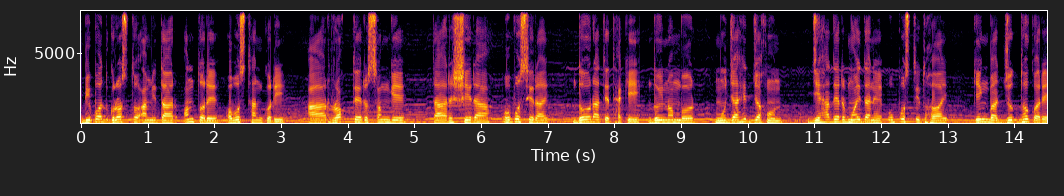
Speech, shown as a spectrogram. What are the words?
বিপদগ্রস্ত আমি তার অন্তরে অবস্থান করি, আর রক্তের সঙ্গে তার শিরা উপশিরায় দৌড়াতে থাকে। দুই নম্বর, মুজাহিদ যখন জিহাদের ময়দানে উপস্থিত হয় কিংবা যুদ্ধ করে,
